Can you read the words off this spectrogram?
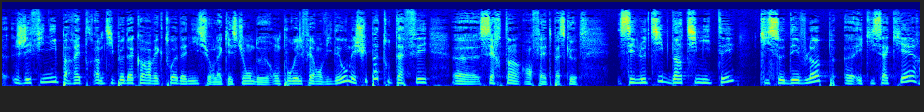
euh, j'ai fini par être un petit peu d'accord avec toi, Dany, sur la question de, on pourrait le faire en vidéo, mais je suis pas tout à fait euh, certain en fait, parce que c'est le type d'intimité qui se développe euh, et qui s'acquiert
